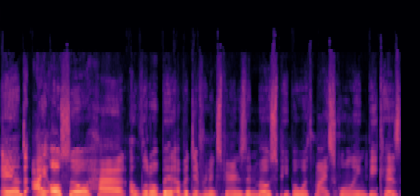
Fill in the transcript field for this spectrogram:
And I also had a little bit of a different experience than most people with my schooling because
